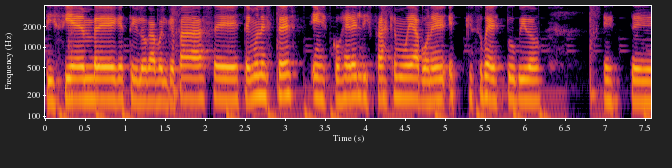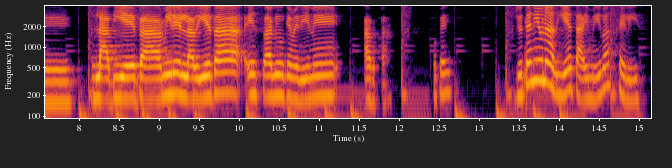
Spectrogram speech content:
diciembre, que estoy loca porque pase, tengo un estrés en escoger el disfraz que me voy a poner, es que es súper estúpido. Este, la dieta, miren, la dieta es algo que me tiene harta, ¿ok? Yo tenía una dieta y me iba feliz.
